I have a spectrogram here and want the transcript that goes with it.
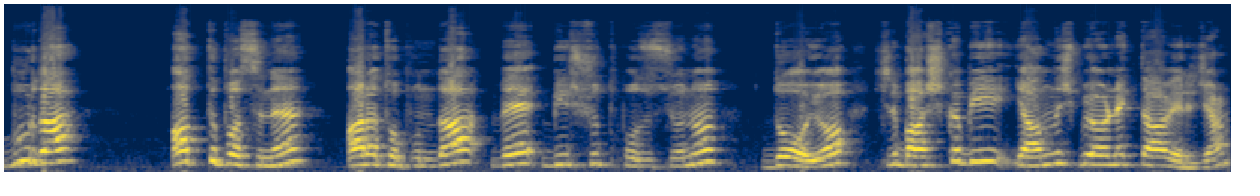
Burada attı pasını ara topunda ve bir şut pozisyonu doğuyor. Şimdi başka bir yanlış bir örnek daha vereceğim.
